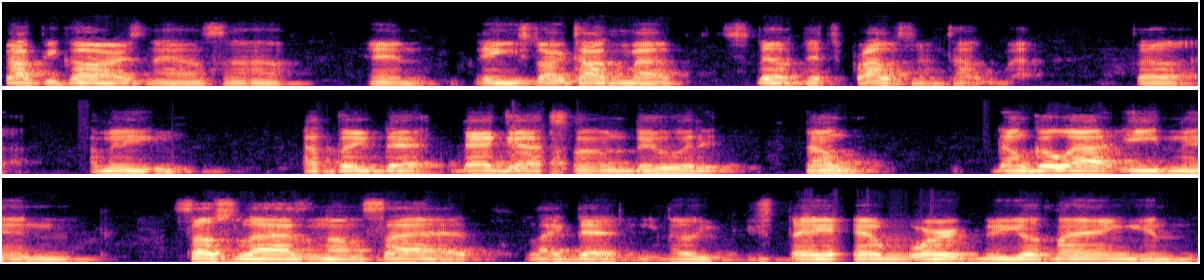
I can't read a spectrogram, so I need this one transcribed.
drop your guards down some, and then you start talking about stuff that you probably shouldn't talk about. So, I mean, I think that that got something to do with it. Don't don't go out eating and socializing on the side like that. You know, you stay at work, do your thing, and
